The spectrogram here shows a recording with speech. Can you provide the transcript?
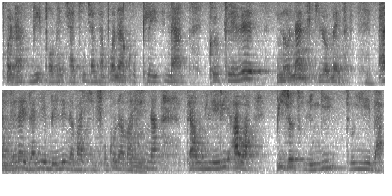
mpona ville province ya kinshasa mpona koéclaire 90 kilometre banzela ezali ebele na basifuku na masina na wileri awa biso tolingi toyeba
